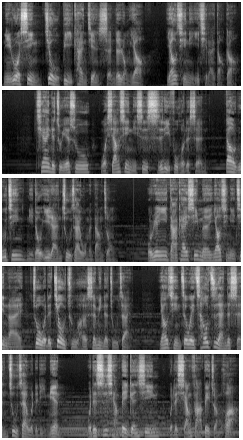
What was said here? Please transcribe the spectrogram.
你若信，就必看见神的荣耀。”邀请你一起来祷告，亲爱的主耶稣，我相信你是死里复活的神，到如今你都依然住在我们当中。我愿意打开心门，邀请你进来，做我的救主和生命的主宰。邀请这位超自然的神住在我的里面，我的思想被更新，我的想法被转化，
